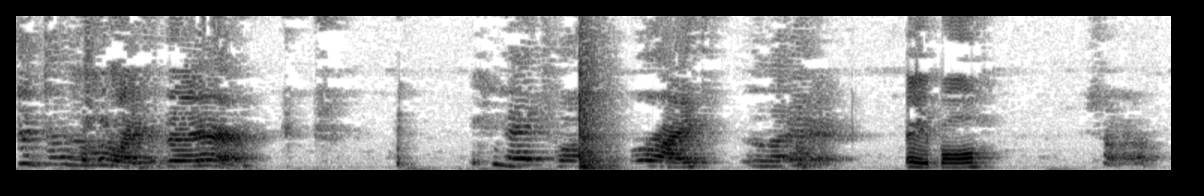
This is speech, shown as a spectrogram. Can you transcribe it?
Get the right there. It right. Eight ball. Shut up.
